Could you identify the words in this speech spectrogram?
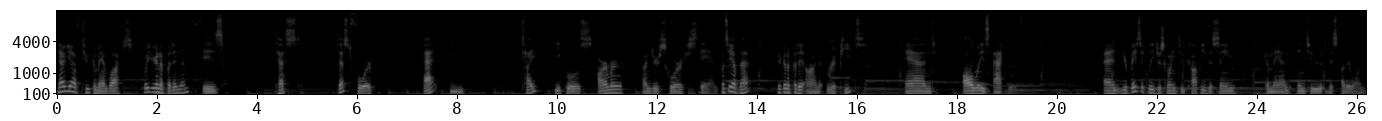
Now you have two command blocks. What you're going to put in them is test, testfor at E type equals armor underscore stand. Once you have that, you're going to put it on repeat and always active. And you're basically just going to copy the same command into this other one.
